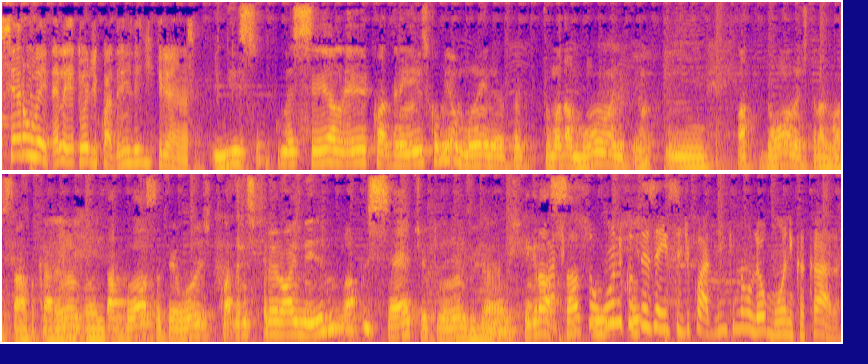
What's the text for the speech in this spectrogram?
Você era um é leitor de quadrinhos desde criança. Isso. Comecei a ler quadrinhos com minha mãe, né? Foi Turma da Mônica, o Donald, que ela gostava pra caramba, uhum. ainda gosta até hoje. Quadrinhos super-herói mesmo, lá pros 7, 8 anos de idade. Engraçado. Eu, eu sou o único desenhista de quadrinho que não leu Mônica, cara.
